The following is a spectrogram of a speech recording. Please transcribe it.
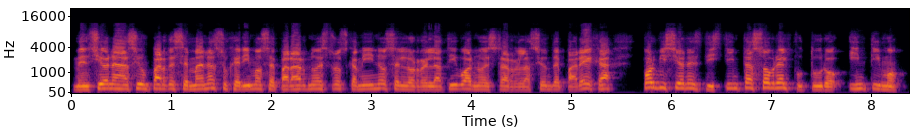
Menciona hace un par de semanas sugerimos separar nuestros caminos en lo relativo a nuestra relación de pareja por visiones distintas sobre el futuro íntimo.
